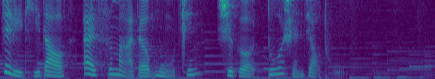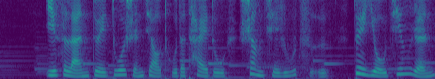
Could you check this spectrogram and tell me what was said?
这里提到艾斯玛的母亲是个多神教徒。伊斯兰对多神教徒的态度尚且如此，对有经人，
